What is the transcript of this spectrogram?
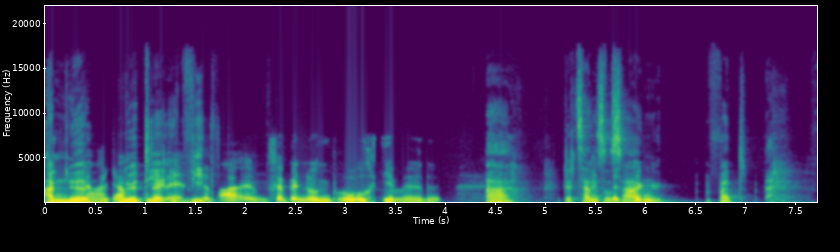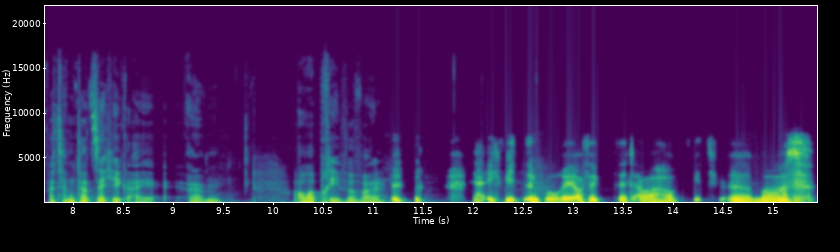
An nö, ja, ja, nö dir äh, irgendwie. immer in Verbindung braucht ihr mir, ne? Ah, das kannst du sagen, was haben tatsächlich ähm, our Briefe, weil. Ja, ich weiß nicht, Gore, ob ich das überhaupt mit äh, maß.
